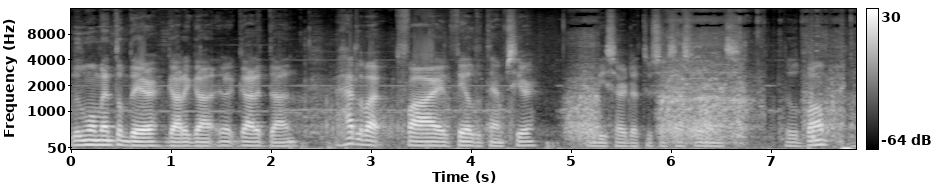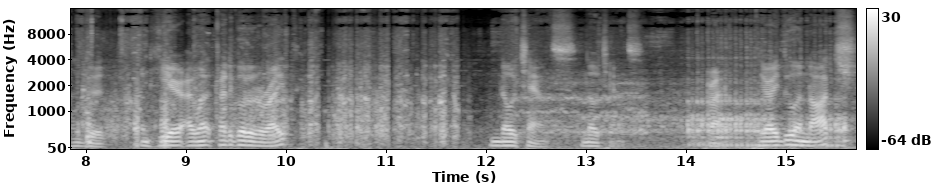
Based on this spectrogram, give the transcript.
Little momentum there. Got it, got, got it done. I had about five failed attempts here. And these are the two successful ones. Little bump. Good. And here, I went try to go to the right. No chance. No chance. Alright. Here I do a notch.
